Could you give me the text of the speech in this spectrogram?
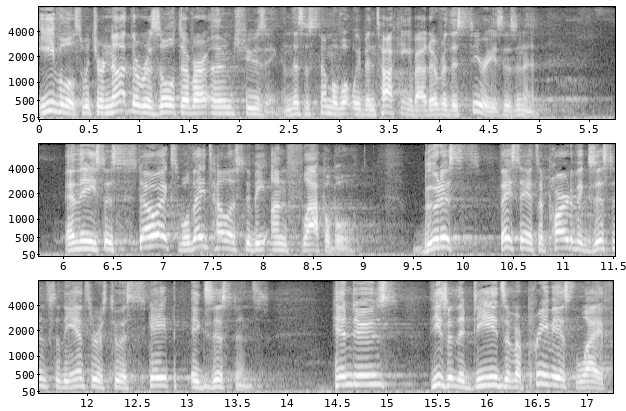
Evils which are not the result of our own choosing. And this is some of what we've been talking about over this series, isn't it? And then he says, Stoics, well, they tell us to be unflappable. Buddhists, they say it's a part of existence, so the answer is to escape existence. Hindus, these are the deeds of a previous life,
